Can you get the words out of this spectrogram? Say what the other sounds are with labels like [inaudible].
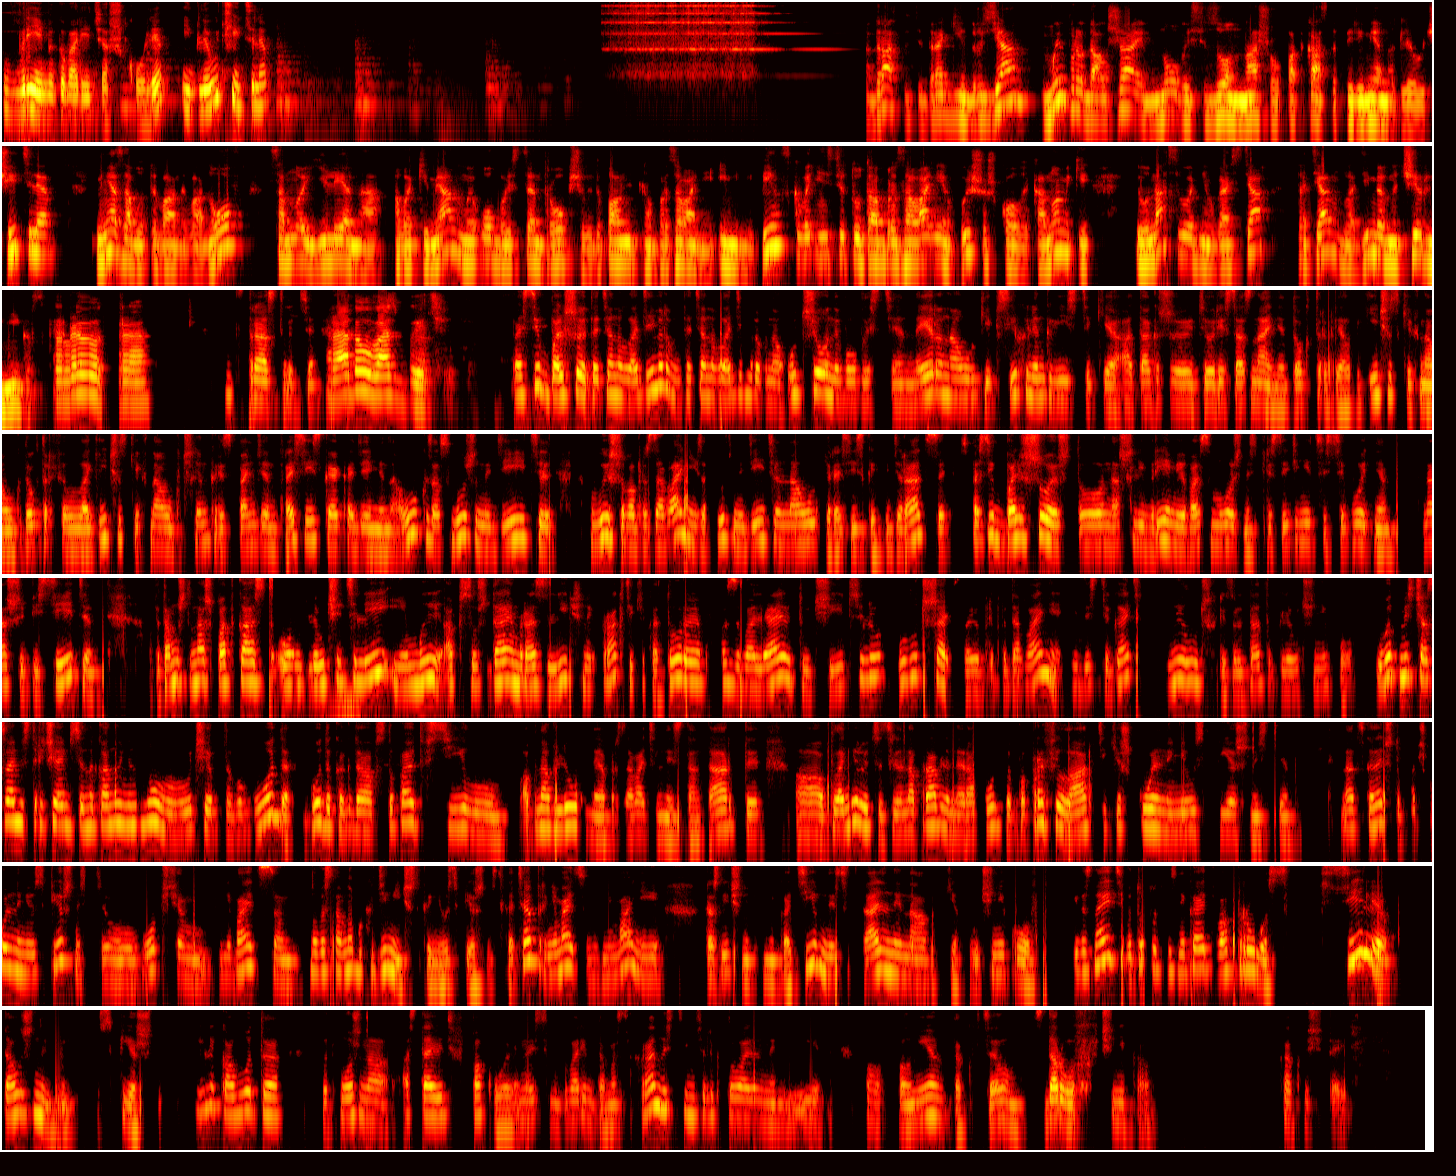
Время говорить о школе и для учителя. Здравствуйте, дорогие друзья! Мы продолжаем новый сезон нашего подкаста «Перемена для учителя». Меня зовут Иван Иванов, со мной Елена Авакимян. Мы оба из Центра общего и дополнительного образования имени Пинского Института образования Высшей школы экономики. И у нас сегодня в гостях Татьяна Владимировна Черниговская. Доброе утро. Здравствуйте. Рада у вас быть. Спасибо большое, Татьяна Владимировна. Татьяна Владимировна – ученый в области нейронауки, психолингвистики, а также теории сознания, доктор биологических наук, доктор филологических наук, член-корреспондент Российской академии наук, заслуженный деятель высшего образования и заслуженный деятель науки Российской Федерации. Спасибо большое, что нашли время и возможность присоединиться сегодня к нашей беседе потому что наш подкаст, он для учителей, и мы обсуждаем различные практики, которые позволяют учителю улучшать свое преподавание и достигать наилучших результатов для учеников. И вот мы сейчас с вами встречаемся накануне нового учебного года, года, когда вступают в силу обновленные образовательные стандарты, а, планируется целенаправленная работа по профилактике школьной неуспешности, надо сказать, что под школьной неуспешностью, в общем, понимается, ну, в основном академическая неуспешность, хотя принимается во внимание и различные коммуникативные, социальные навыки учеников. И вы знаете, вот тут вот возникает вопрос, все ли должны быть успешны или кого-то вот можно оставить в покое. Но если мы говорим там о сохранности интеллектуальной и вполне так в целом здоровых [laughs] учениках. Как вы считаете?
